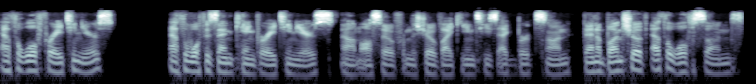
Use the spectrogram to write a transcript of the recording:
Ethelwulf for 18 years. Ethelwulf is then king for 18 years. Um, also from the show Vikings, he's Egbert's son. Then a bunch of Ethelwulf's sons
